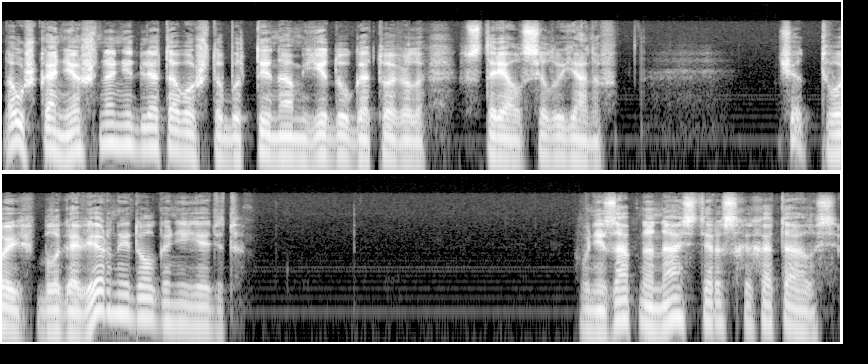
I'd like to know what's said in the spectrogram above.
Да уж, конечно, не для того, чтобы ты нам еду готовила, встрял Силуянов. Что твой благоверный долго не едет? Внезапно Настя расхохоталась.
